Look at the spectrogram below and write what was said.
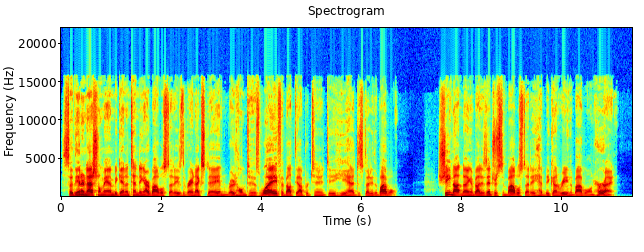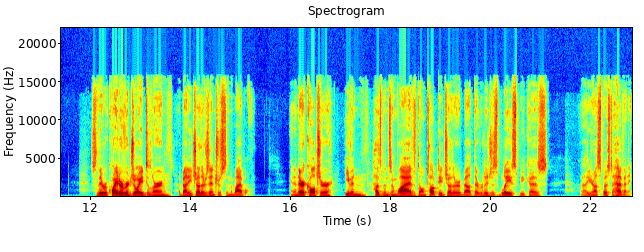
So the international man began attending our Bible studies the very next day and wrote home to his wife about the opportunity he had to study the Bible. She, not knowing about his interest in Bible study, had begun reading the Bible on her own. So they were quite overjoyed to learn about each other's interest in the Bible. And in their culture, even husbands and wives don't talk to each other about their religious beliefs because uh, you're not supposed to have any.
